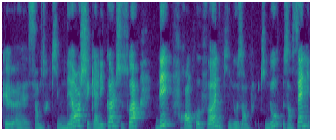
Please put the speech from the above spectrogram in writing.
que euh, c'est un truc qui me dérange, c'est qu'à l'école, ce soit des francophones qui nous, qui nous enseignent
